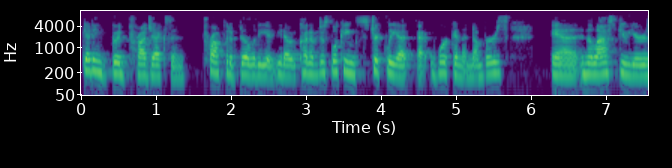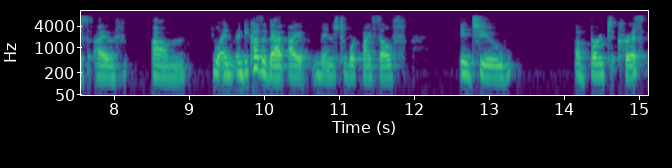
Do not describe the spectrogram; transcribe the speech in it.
getting good projects and profitability and you know kind of just looking strictly at, at work and the numbers and in the last few years i've um, well and, and because of that i managed to work myself into a burnt crisp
